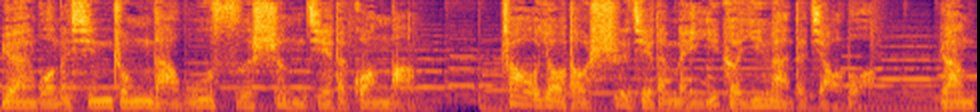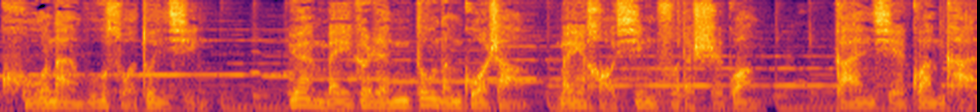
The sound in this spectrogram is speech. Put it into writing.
愿我们心中那无私圣洁的光芒，照耀到世界的每一个阴暗的角落，让苦难无所遁形。愿每个人都能过上美好幸福的时光。感谢观看。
